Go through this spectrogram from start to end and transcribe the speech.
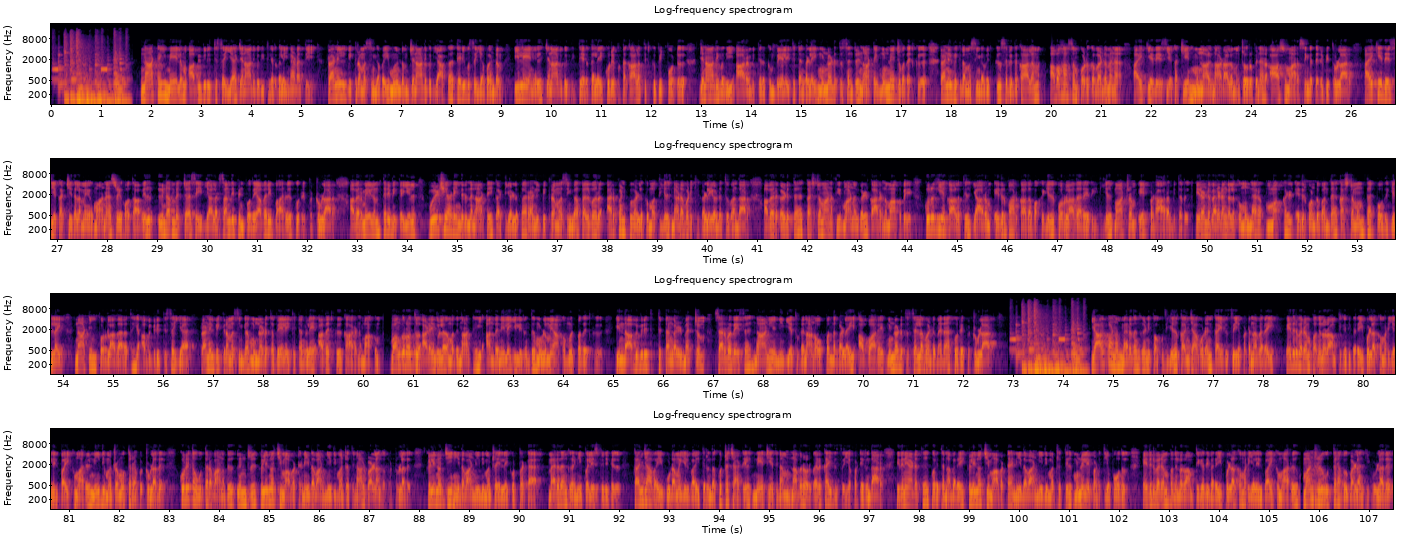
நாட்டை மேலும் அபிவிருத்தி செய்ய ஜனாதிபதி தேர்தலை நடத்தி ரணில் விக்ரமசிங்கவை மீண்டும் ஜனாதிபதியாக தெரிவு செய்ய வேண்டும். இல்லையெனில் ஜனாதிபதி தேர்தலை குறிப்பிட்ட காலத்திற்கு பிற்போட்டு ஜனாதிபதி ஆரம்பித்திருக்கும் வேலை திட்டங்களை முன்னெடுத்து சென்று நாட்டை முன்னேற்றுவதற்கு ரணில் விக்ரமசிங்கவிற்கு சிறிது காலம் அவகாசம் கொடுக்க வேண்டும் என ஐக்கிய தேசிய கட்சியின் முன்னாள் நாடாளுமன்ற உறுப்பினர் ஆசுமாரசிங்க தெரிவித்துள்ளார். ஐக்கிய தேசிய கட்சி தலைமையகமான ஸ்ரீஹோதாவில் இடம்பெற்ற செய்தியாளர் சந்திப்பின் போதே அவர் இவ்வாறு குறிப்பிட்டுள்ளார். அவர் மேலும் தெரிவிக்கையில் வீழ்ச்சி அடைந்திருந்த நாட்டை கட்டியெழுப்ப ரணில் விக்ரமசிங்க பல்வேறு அர்ப்பணிப்புகளுக்கு மத்தியில் நடவடிக்கைகளை எடுத்து வந்தார். அவர் எடுத்த கஷ்டமான தீர்மானங்கள் காரணமாகவே குறுகிய காலத்தில் யாரும் எதிர்பார்க்காத வகையில் பொருளாதார ரீதியில் மாற்றம் ஏற்பட ஆரம்பித்தது. இரண்டு வருடங்களுக்கு முன்னர் மக்கள் எதிர்கொண்டு வந்த கஷ்டமும் தற்போது இல்லை. நாட்டின் பொருளாதாரத்தை அபிவிருத்தி செய்ய ரணில் விக்ரமசிங்க முன்னெடுத்த வேலை திட்டங்களே அதற்கு காரணமாகும். வங்குரோத்து அடைந்துள்ள எமது நாட்டை அந்த நிலையில் இருந்து முழுமையாக மீட்பதற்கு இந்த அபிவிருத்தி திட்டங்கள் மற்றும் சர்வதேச நாணய நிதியத்துடனான ஒப்பந்தங்களை அவ்வாறே முன்னெடுத்து செல்ல வேண்டும் என குறிப்பிட்டுள்ளார். யாழ்ப்பாணம் மரதங்கணி பகுதியில் கஞ்சாவுடன் கைது செய்யப்பட்ட நபரை எதிர்வரும் பதினோராம் தேதி வரை விளக்கமறியலில் வைக்குமாறு நீதிமன்றம் உத்தரவிட்டுள்ளது. குறித்த உத்தரவானது இன்று கிளிநொச்சி மாவட்ட நீதவான் நீதிமன்றத்தினால் வழங்கப்பட்டுள்ளது. கிளிநொச்சி நீதவான் நீதிமன்ற எல்லைக்குட்பட்ட மருதங்கணி போலீஸ் பிரிவில் கஞ்சாவை உடமையில் வைத்திருந்த குற்றச்சாட்டில் நேற்றைய தினம் நபர் ஒருவர் கைது செய்யப்பட்டிருந்தார். இதனையடுத்து குறித்த நபரை கிளிநொச்சி மாவட்ட நீதவான் நீதிமன்றத்தில் முன்னிலைப்படுத்திய போது எதிர்வரும் பதினோராம் திகதி வரை விளக்கமறியலில் வைக்குமாறு மன்று உத்தரவு வழங்கியுள்ளது.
